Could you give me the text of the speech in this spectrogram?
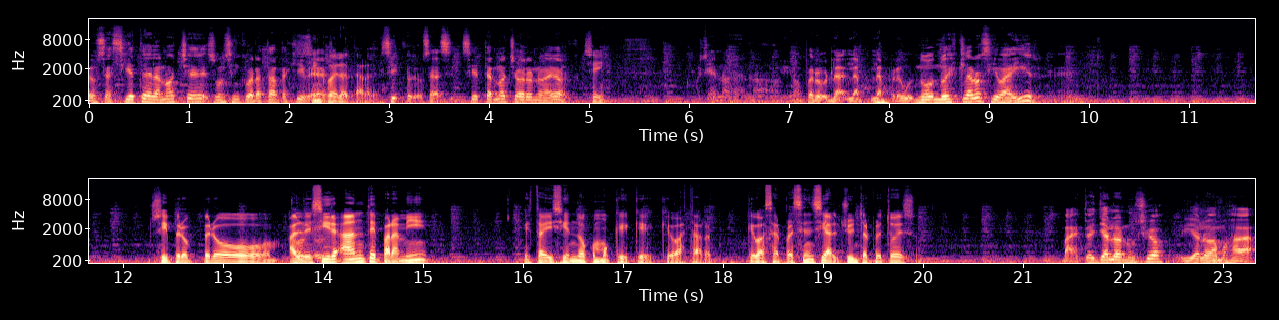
O sea, 7 de la noche son 5 de la tarde aquí. 5 de la tarde. Sí, o sea, 7 de la noche ahora en Nueva York. Sí. Oye, no, no, yo- pero la, la- no, no es claro si va a ir. ¿eh? Sí, pero, pero al decir ante, para mí está diciendo como que, que- que va a estar, que va a ser presencial. Yo interpreto eso. Va, entonces ya lo anunció y ya lo vamos a,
